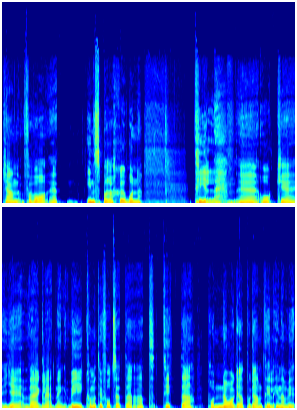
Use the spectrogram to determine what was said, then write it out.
kan få vara ett inspiration till eh, och ge vägledning. Vi kommer till fortsätta att titta på några program till innan vi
